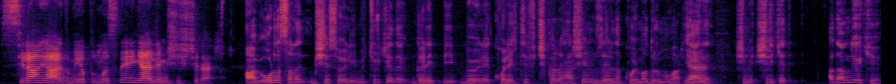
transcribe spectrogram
silah yardımı yapılmasını engellemiş işçiler. Abi orada sana bir şey söyleyeyim mi? Türkiye'de garip bir böyle kolektif çıkarı her şeyin üzerine koyma durumu var. Yani Evet. şimdi şirket adam diyor ki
